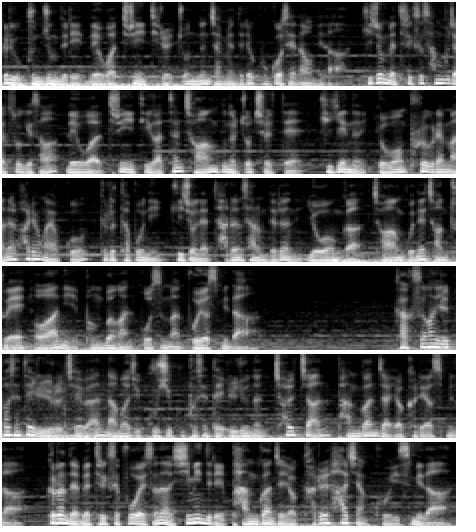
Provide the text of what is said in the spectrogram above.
그리고 군중들이 네오와 트리니티를 쫓는 장면들이 곳곳에 나옵니다. 기존 매트릭스 3부작 속에서 네오와 트리니티 같은 저항군을 쫓을 때 기계는 요원 프로그램만을 활용하였고 그렇다 보니 기존의 다른 사람들은 요원과 저항군의 전투에 어안이 벙벙한 모습만 보였습니다. 각성한 1%의 인류를 제외한 나머지 99%의 인류는 철저한 방관자 역할이었습니다. 그런데 매트릭스 4에서는 시민들이 방관자 역할을 하지 않고 있습니다.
